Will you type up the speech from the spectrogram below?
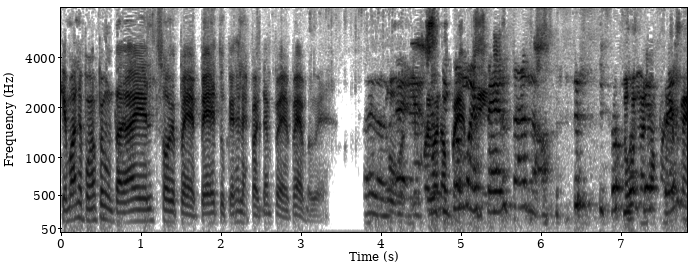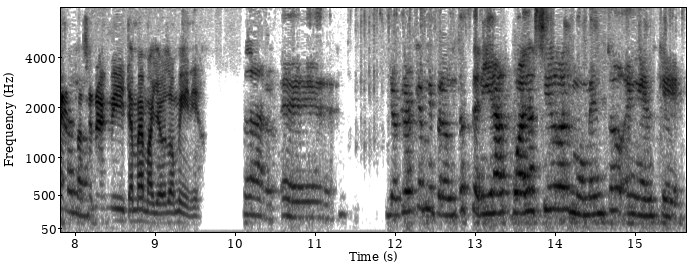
¿qué más le podemos preguntar a él sobre PvP? Tú que eres el experto en PvP, porque Bueno, No, eh, así como experta, no. Como no experta, no. entonces no es mi tema de mayor dominio. Claro, eh, yo creo que mi pregunta sería, ¿cuál ha sido el momento en el que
